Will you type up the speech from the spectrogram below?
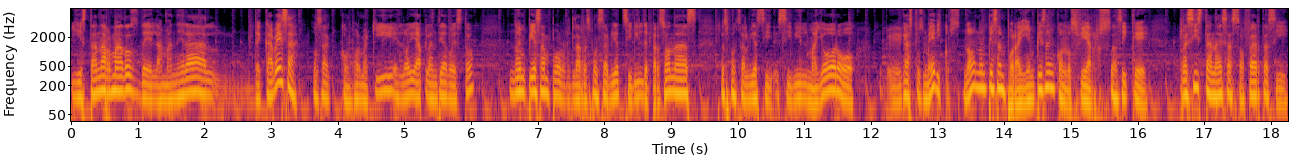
Y están armados de la manera de cabeza, o sea, conforme aquí Eloy ha planteado esto, no empiezan por la responsabilidad civil de personas, responsabilidad ci- civil mayor o eh, gastos médicos, ¿no? No empiezan por ahí, empiezan con los fierros. Así que resistan a esas ofertas y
